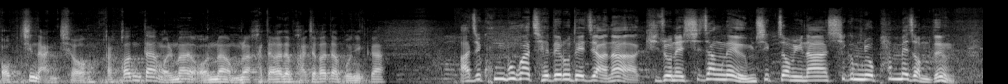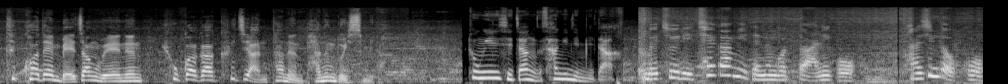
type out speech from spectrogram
없진 않죠. 그러니까 건당 얼마 얼마 얼마 가져가다 가져가다 보니까 아직 홍보가 제대로 되지 않아 기존의 시장 내 음식점이나 식음료 판매점 등 특화된 매장 외에는 효과가 크지 않다는 반응도 있습니다. 통인시장 상인입니다. 매출이 체감이 되는 것도 아니고 관심도 없고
